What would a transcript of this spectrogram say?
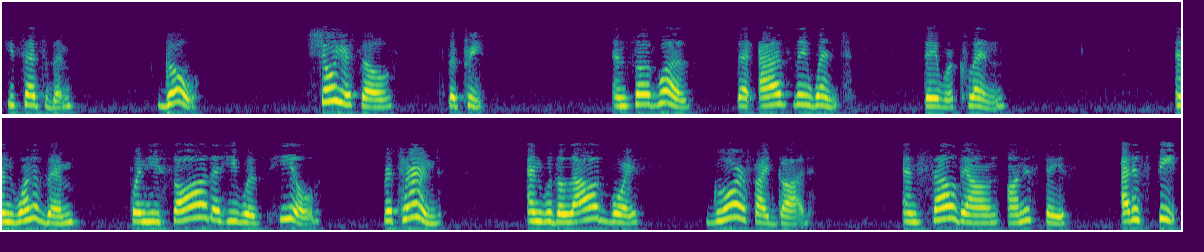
he said to them, Go, show yourselves to the priests. And so it was that as they went, they were cleansed. And one of them, when he saw that he was healed, returned and with a loud voice glorified God and fell down on his face at his feet,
